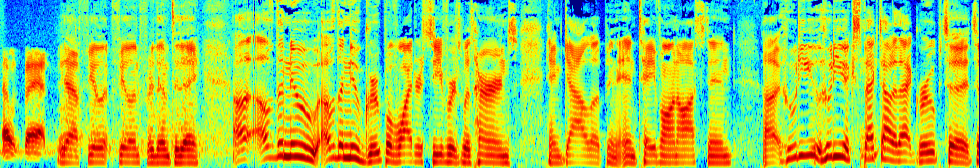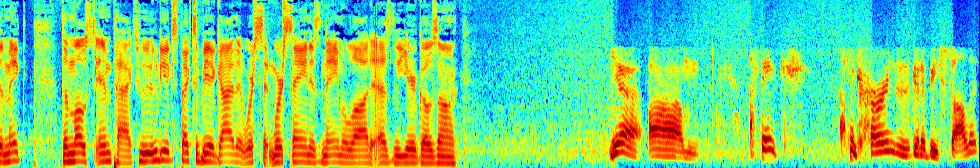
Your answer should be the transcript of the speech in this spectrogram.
that was bad. Yeah, feeling feeling for them today. Uh, of the new of the new group of wide receivers with Hurns and Gallup and, and Tavon Austin, uh, who do you who do you expect out of that group to, to make the most impact? Who, who do you expect to be a guy that we're we're saying his name a lot as the year goes on? Yeah, um, I think I think Hurns is going to be solid.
